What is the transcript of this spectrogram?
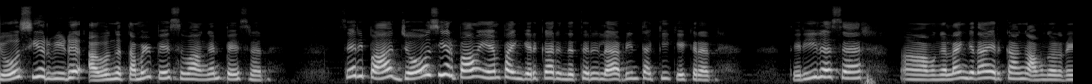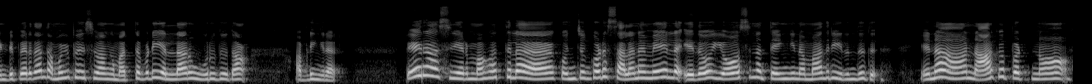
ஜோசியர் வீடு அவங்க தமிழ் பேசுவாங்கன்னு பேசுகிறாரு சரிப்பா ஜோசியர் பாவம் ஏன்பா இங்கே இருக்கார் இந்த தெருவில் அப்படின்னு தக்கி கேட்குறாரு தெரியல சார். அவங்கெல்லாம் இங்கே தான் இருக்காங்க. அவங்க ரெண்டு பேர் தான் தமிழ் பேசுவாங்க. மற்றபடி எல்லாரும் உருது தான் அப்படிங்கிறார். பேராசிரியர் முகத்தில் கொஞ்சம் கூட சலனமே இல்லை. ஏதோ யோசனை தேங்கின மாதிரி இருந்தது. ஏன்னா நாகப்பட்டினம்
